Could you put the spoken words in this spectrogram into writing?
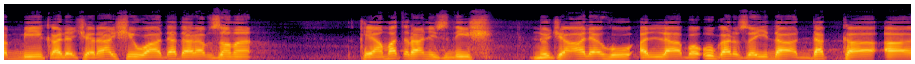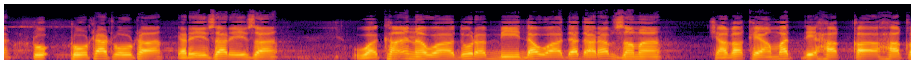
ربي کله چې راشي وعده د رب زما قیامت را نږدې شي نو جعله الله به وګرځوي دا دکه ټوټه ټوټه ریزه ریزه وکان وعد ربي دا وعده د رب زما چې هغه قیامت دی حق حق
